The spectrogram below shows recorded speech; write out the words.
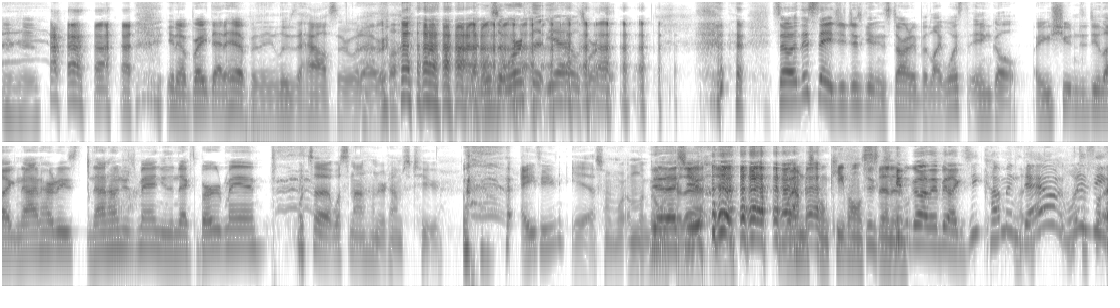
mm-hmm. you know, break that hip and then you lose the house or oh, whatever. fuck. Like, was it worth it? Yeah, it was worth it. so at this stage, you're just getting started. But like, what's the end goal? Are you shooting to do like 900s, 900s, man? You the next Birdman? What's uh what's 900 times two? 18? Yeah, so I'm, I'm going Yeah, that's for you. that. Yeah. Well, I'm just gonna keep on Just spinning. keep going. They'd be like, "Is he coming down? What is he?"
